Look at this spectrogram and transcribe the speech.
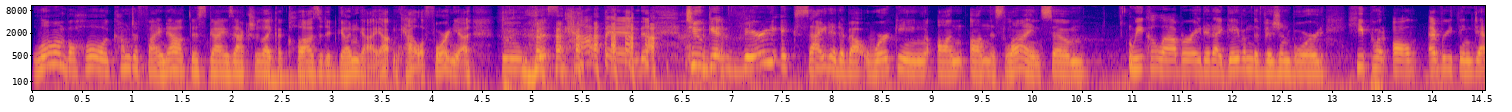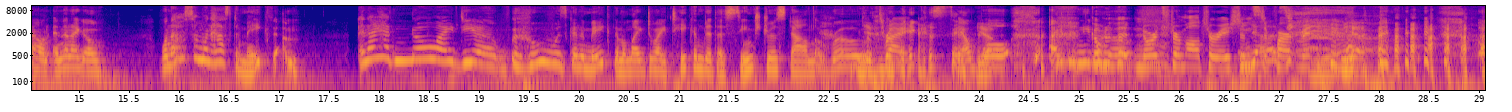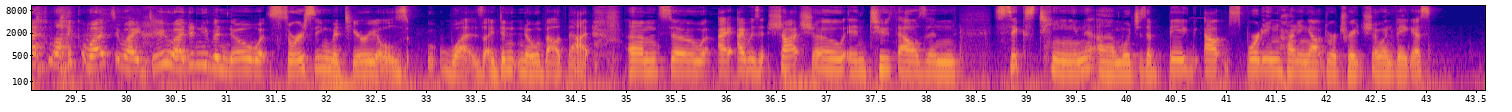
lo and behold, come to find out this guy is actually like a closeted gun guy out in California who just happened to get very excited about working on on this line. So we collaborated. I gave him the vision board. He put all everything down, and then I go, well, now someone has to make them. And I had no idea who was going to make them. I'm like, do I take them to the seamstress down the road to Right. make a sample? I didn't even Go to know. the Nordstrom alterations Yes. department. Yeah. I'm like, what do I do? I didn't even know what sourcing materials was. I didn't know about that. Um, so I, I was at Shot Show in 2016, um, which is a big out sporting hunting outdoor trade show in Vegas.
